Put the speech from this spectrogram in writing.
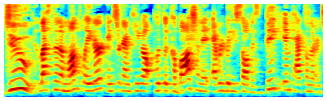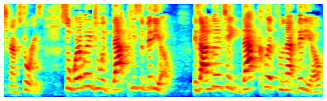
Dude, less than a month later, Instagram came out, put the kibosh on it. Everybody saw this big impact on their Instagram stories. So, what I'm gonna do with that piece of video is I'm gonna take that clip from that video.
